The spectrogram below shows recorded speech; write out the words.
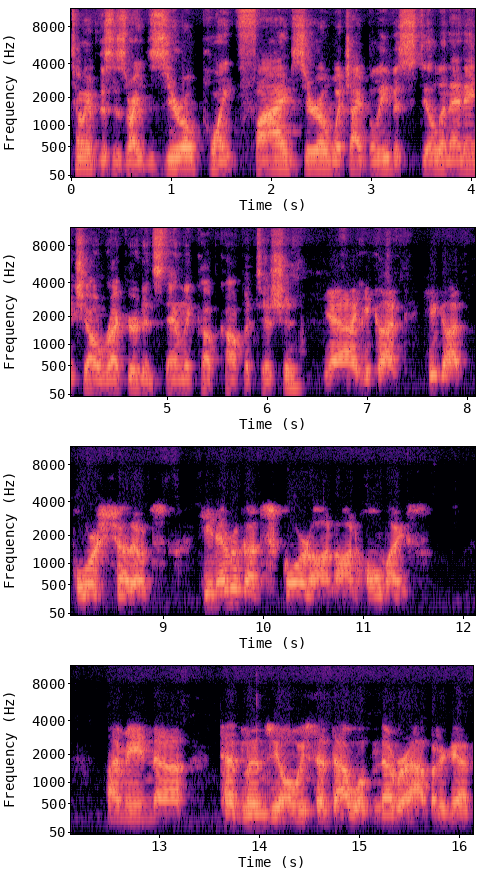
tell me if this is right, 0.50, which I believe is still an NHL record in Stanley Cup competition. Yeah, he got he got four shutouts. He never got scored on on home ice. I mean, uh, Ted Lindsay always said that will never happen again.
